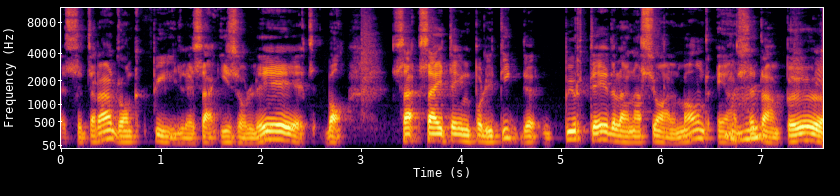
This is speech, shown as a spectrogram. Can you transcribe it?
etc. Donc, puis il les a isolés. Bon, ça, ça, a été une politique de pureté de la nation allemande et ensuite un peu,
